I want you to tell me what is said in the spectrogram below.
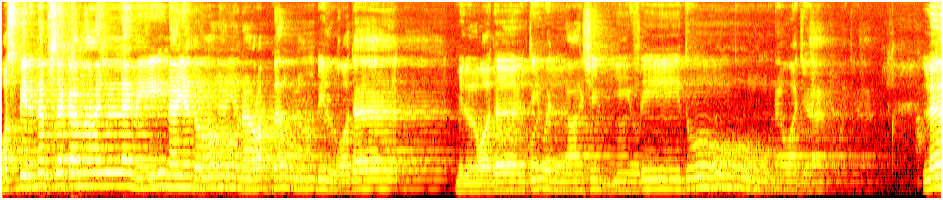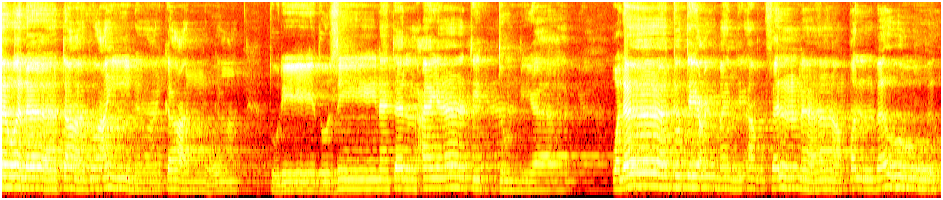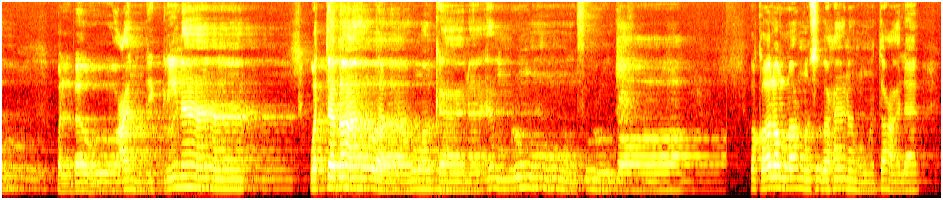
واصبر نفسك مع الذين يدعون ربهم بالغداة بالغداة والعشي يريدون وجهه. لا ولا تعد عيناك عنهم تريد زينة الحياة الدنيا. ولا تطع من أغفلنا قلبه قلبه عن ذكرنا. واتبع هواه وكان أمره فرطا. وقال الله سبحانه وتعالى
